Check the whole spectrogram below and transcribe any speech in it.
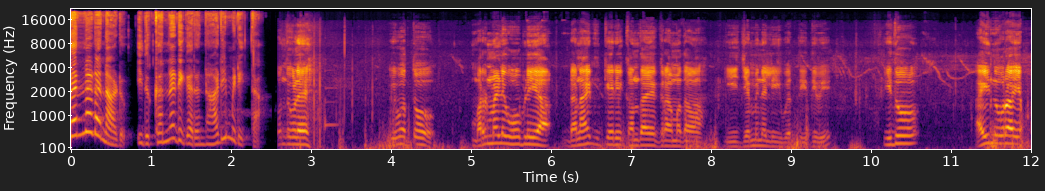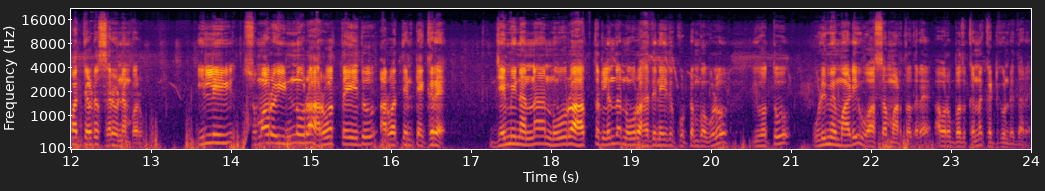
ಕನ್ನಡ ನಾಡು. ಇದು ಕನ್ನಡಿಗರ ನಾಡಿ ಮಿಡಿತ ಬಂಧುಗಳೇ, ಇವತ್ತು ಮರಮಳ್ಳಿ ಹೋಬಳಿಯ ಡನಾಯಕೇರಿ ಕಂದಾಯ ಗ್ರಾಮದ ಈ ಜಮೀನಲ್ಲಿ ಇವತ್ತು ಇದ್ದೀವಿ. ಇದು ಐನೂರ ಎಪ್ಪತ್ತೆರಡು ಸರ್ವೆ ನಂಬರು. ಇಲ್ಲಿ ಸುಮಾರು ಇನ್ನೂರ ಅರವತ್ತೈದು, ಅರವತ್ತೆಂಟು ಎಕರೆ ಜಮೀನನ್ನು ನೂರ ಹತ್ತರಿಂದ ನೂರ ಹದಿನೈದು ಕುಟುಂಬಗಳು ಇವತ್ತು ಉಳಿಮೆ ಮಾಡಿ ವಾಸ ಮಾಡ್ತಿದ್ದಾರೆ ಅವರ ಬದುಕನ್ನು ಕಟ್ಟಿಕೊಂಡಿದ್ದಾರೆ.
